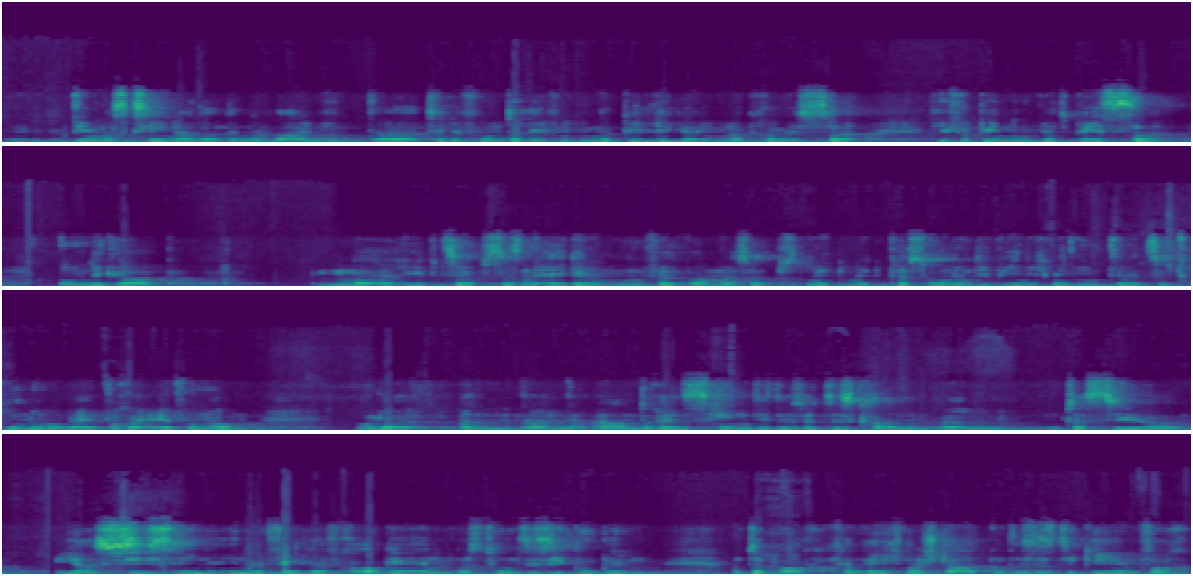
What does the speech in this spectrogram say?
wie man es gesehen hat, an den normalen äh, Telefontarifen immer billiger, immer größer, die Verbindung wird besser und ich glaube, man erlebt selbst aus einem eigenen Umfeld, wenn man selbst mit, mit Personen, die wenig mit Internet zu tun haben, aber einfach ein iPhone haben oder ein, ein anderes Handy, das halt das kann, ähm, dass sie ja, ja, es ist in, ihnen fällt eine Frage ein, was tun sie, sie googeln. Und da mhm. brauche ich keinen Rechner starten, das heißt, ich gehe einfach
